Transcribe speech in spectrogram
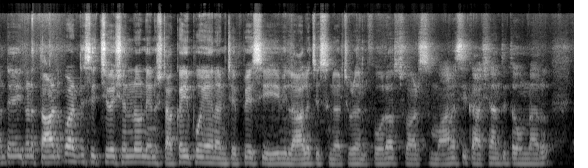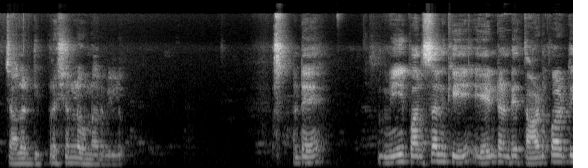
అంటే ఇక్కడ థర్డ్ పార్టీ సిచ్యువేషన్లో నేను స్టక్ అయిపోయానని చెప్పేసి వీళ్ళు ఆలోచిస్తున్నారు. చూడండి ఫోర్ ఆఫ్ స్వార్ట్స్ మానసిక అశాంతితో ఉన్నారు చాలా డిప్రెషన్లో ఉన్నారు వీళ్ళు. అంటే మీ పర్సన్కి ఏంటంటే థర్డ్ పార్టీ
